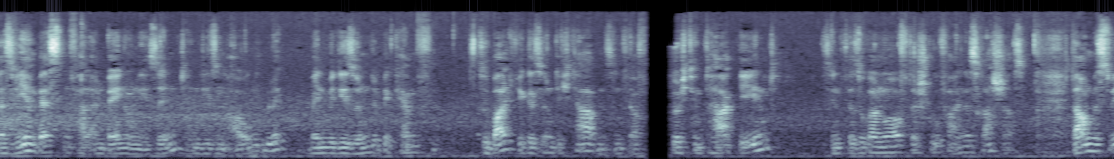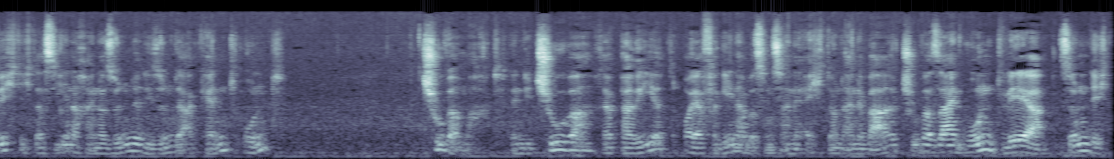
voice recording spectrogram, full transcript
dass wir im besten Fall ein Benoni sind in diesem Augenblick, wenn wir die Sünde bekämpfen. Sobald wir gesündigt haben, sind wir auf, durch den Tag gehend, sind wir sogar nur auf der Stufe eines Raschers. Darum ist wichtig, dass ihr nach einer Sünde die Sünde erkennt und Tshuva macht. Denn die Tshuva repariert euer Vergehen, aber es muss eine echte und eine wahre Tshuva sein. Und wer sündigt,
